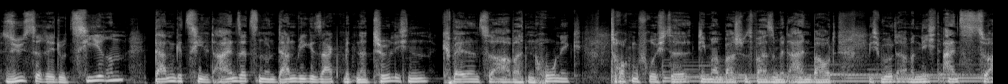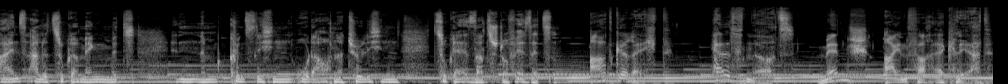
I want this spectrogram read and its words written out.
Süße reduzieren, dann gezielt einsetzen und dann, wie gesagt, mit natürlichen Quellen zu arbeiten. Honig, Trockenfrüchte, die man beispielsweise mit einbaut. Ich würde aber nicht eins zu eins alle Zuckermengen mit einem künstlichen oder auch natürlichen Zuckerersatzstoff ersetzen. Artgerecht. Health Nerds. Mensch einfach erklärt.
